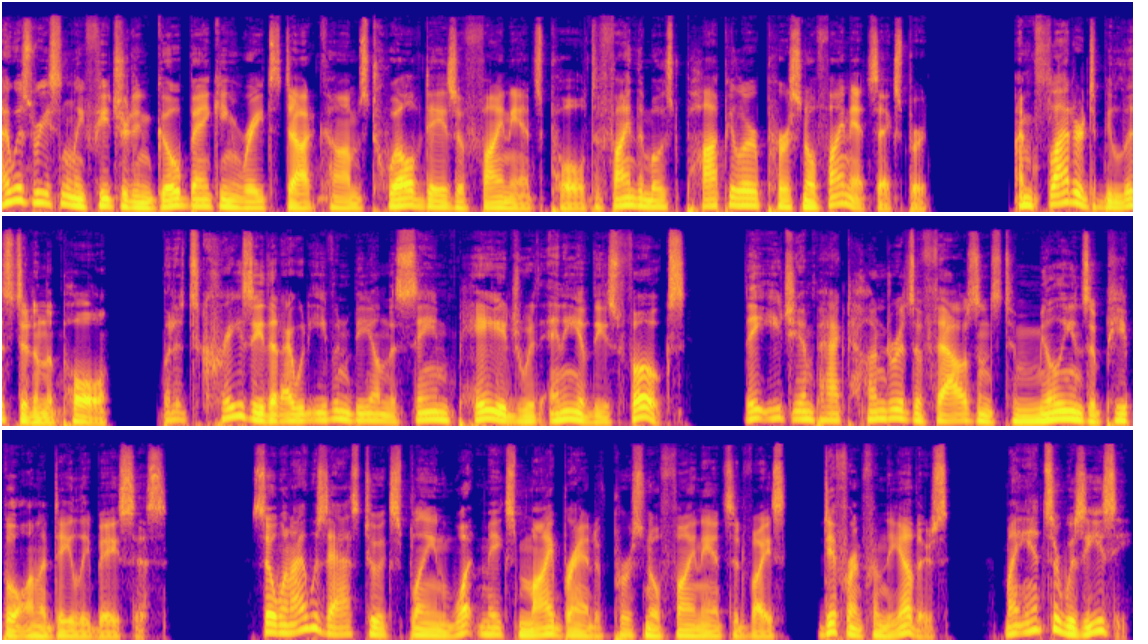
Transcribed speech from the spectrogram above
I was recently featured in GoBankingRates.com's 12 Days of Finance poll to find the most popular personal finance expert. I'm flattered to be listed in the poll, but it's crazy that I would even be on the same page with any of these folks. They each impact hundreds of thousands to millions of people on a daily basis. So when I was asked to explain what makes my brand of personal finance advice different from the others, my answer was easy.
